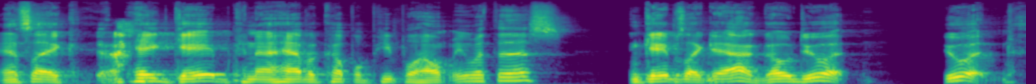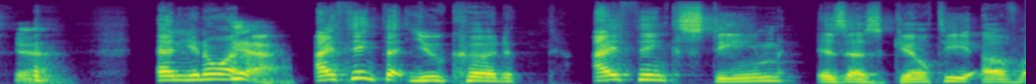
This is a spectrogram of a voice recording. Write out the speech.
and it's like, Yeah. hey Gabe, can I have a couple people help me with this? And Gabe's like, Yeah, go do it. Do it. yeah, And you know what? yeah, I think that you could. I think Steam is as guilty of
